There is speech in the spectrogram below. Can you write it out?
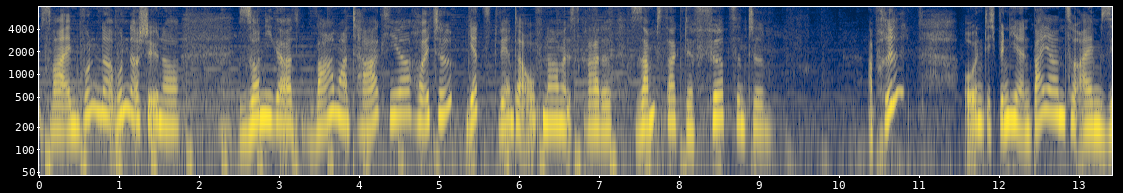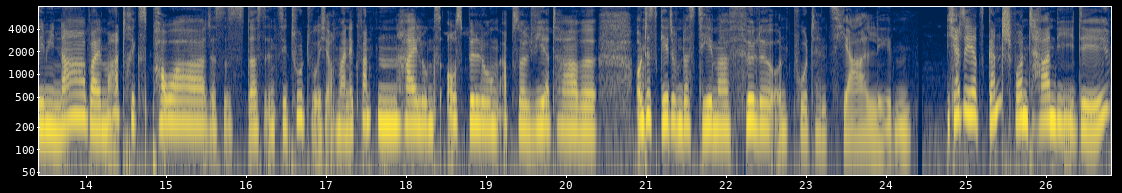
Es war ein wunder, wunderschöner sonniger, warmer Tag hier heute. Jetzt während der Aufnahme ist gerade Samstag, der 14. April. Und ich bin hier in Bayern zu einem Seminar bei Matrix Power. Das ist das Institut, wo ich auch meine Quantenheilungsausbildung absolviert habe. Und es geht um das Thema Fülle und Potenzialleben. Ich hatte jetzt ganz spontan die Idee,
